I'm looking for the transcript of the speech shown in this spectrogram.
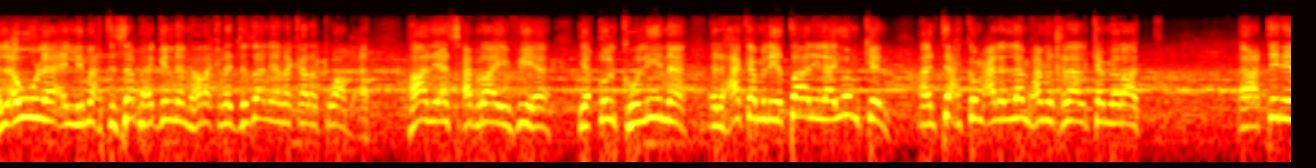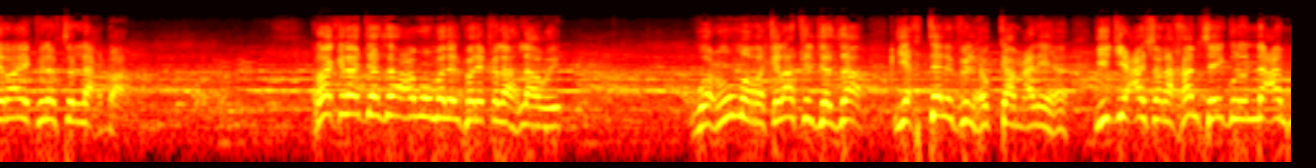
الأولى اللي ما احتسبها قلنا إنها ركلة جزاء لأنها كانت واضحة. هذه أسحب رأيي فيها. يقول كولينا الحكم الإيطالي لا يمكن أن تحكم على اللمحة من خلال الكاميرات. أعطيني رأيك في نفس اللحظة. ركلة جزاء عموما للفريق الأهلاوي. وعموما ركلات الجزاء يختلف الحكام عليها. يجي عشرة خمسة يقولون نعم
